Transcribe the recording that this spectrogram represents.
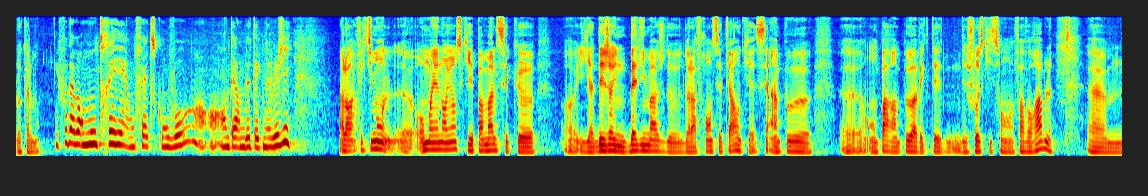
localement. Il faut d'abord montrer en fait ce qu'on vaut en, termes de technologie. Alors effectivement, au Moyen-Orient, ce qui est pas mal, c'est que il y a déjà une belle image de, de la France, etc. Donc c'est un peu euh, on part un peu avec des, choses qui sont favorables. Euh,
